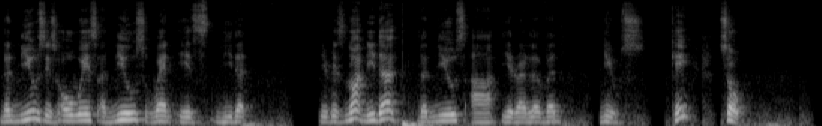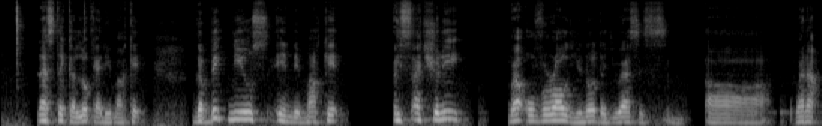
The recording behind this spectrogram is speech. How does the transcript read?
the news is always a news when it's needed. If it's not needed, the news are irrelevant news. Okay, so let's take a look at the market. The big news in the market is actually well overall, you know, the US is uh went up,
